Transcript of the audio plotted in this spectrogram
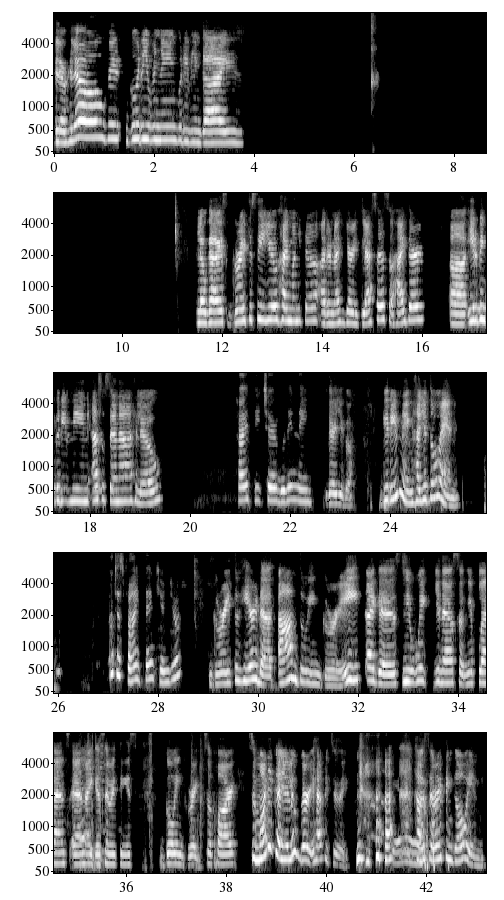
Hello, hello. Good, evening. Good evening, guys. Hello, guys. Great to see you. Hi, Monica. I don't know if you're in classes, so hi there. Uh, Irving, good evening. Azucena, hello. Hi, teacher. Good evening. There you go. Good evening. How you doing? I'm just fine. Thank you. And you? Great to hear that. I'm doing great, I guess. New week, you know, so new plans, and I guess everything is going great so far. So Monica, you look very happy today. Yeah. How's everything going?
